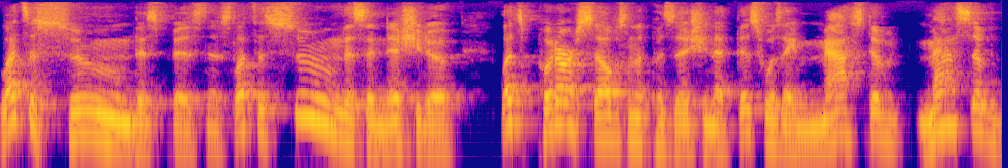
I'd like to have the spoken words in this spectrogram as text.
Let's assume this business, let's assume this initiative, let's put ourselves in the position that this was a massive, massive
